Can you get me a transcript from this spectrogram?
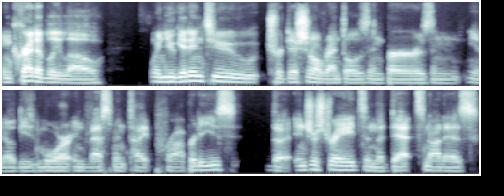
incredibly low. When you get into traditional rentals and BRRRRs and you know these more investment type properties, the interest rates and the debt's not as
